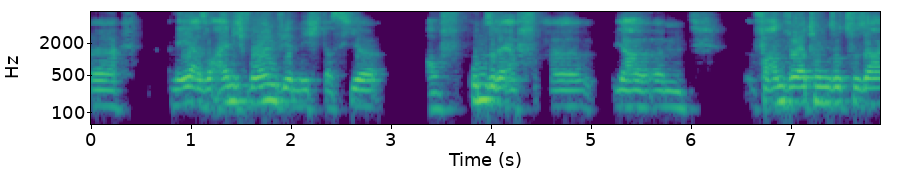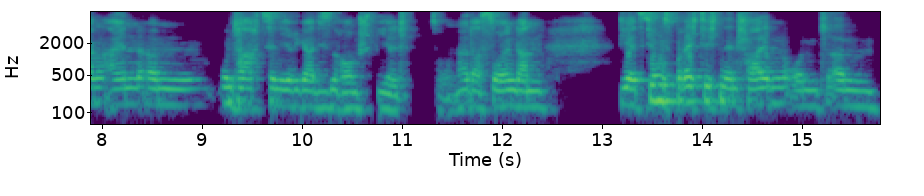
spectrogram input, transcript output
äh, nee, also eigentlich wollen wir nicht, dass hier auf unsere äh, ja, ähm, Verantwortung sozusagen ein ähm, unter 18-Jähriger diesen Raum spielt. So, ne, das sollen dann die Erziehungsberechtigten entscheiden und ähm,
